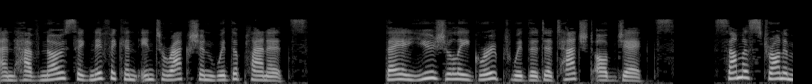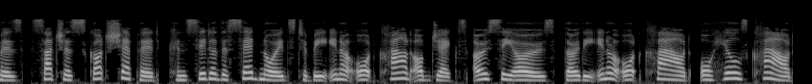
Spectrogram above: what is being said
and have no significant interaction with the planets. They are usually grouped with the detached objects. Some astronomers, such as Scott Sheppard, consider the sednoids to be inner Oort cloud objects OCOs, though the inner Oort cloud, or Hills cloud,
